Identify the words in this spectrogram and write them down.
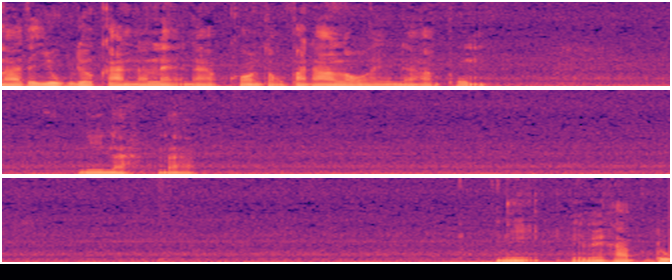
น่าจะยุคเดียวกันนั่นแหละนะครับก่อน2,500 นะครับ ผม นี่นะนะครับ นี่เห็นไหมครับ ดู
